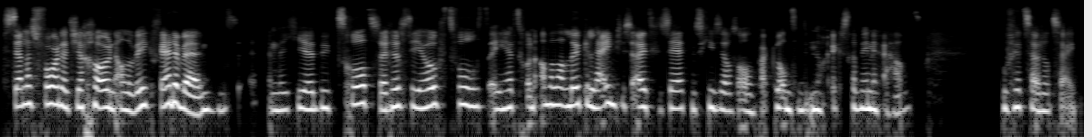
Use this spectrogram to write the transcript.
Stel eens voor dat je gewoon al een week verder bent. En dat je die trots en rust in je hoofd voelt. En je hebt gewoon allemaal al leuke lijntjes uitgezet. Misschien zelfs al een paar klanten nog extra binnengehaald. Hoe vet zou dat zijn?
